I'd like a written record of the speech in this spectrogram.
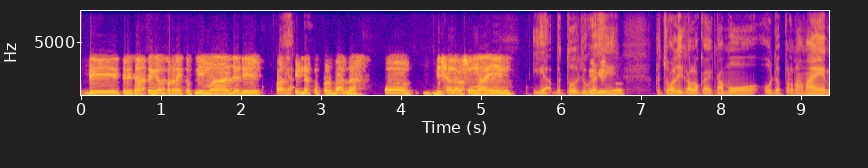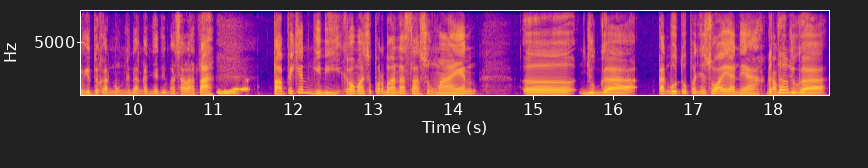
di Trisakti nggak pernah ikut lima, jadi pas Iya. pindah ke Perbanas eh, bisa langsung main. Iya betul juga Kayak sih. gitu. Kecuali kalau kayak kamu udah pernah main gitu kan mungkin akan jadi masalah. Nah Iya. Tapi kan gini, kamu masuk Perbanas langsung main eh juga kan butuh penyesuaian ya. Kamu Betul. juga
